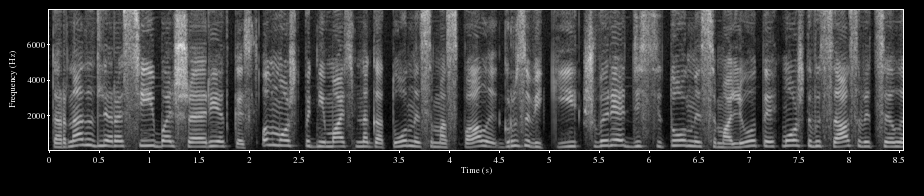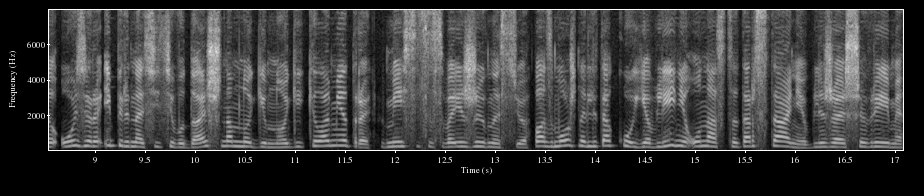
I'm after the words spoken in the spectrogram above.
Торнадо для России – большая редкость. Он может поднимать многотонные самосвалы, грузовики, швырять десятитонные самолеты, может высасывать целое озеро и переносить его дальше на многие-многие километры вместе со своей живностью. Возможно ли такое явление у нас в Татарстане в ближайшее время?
